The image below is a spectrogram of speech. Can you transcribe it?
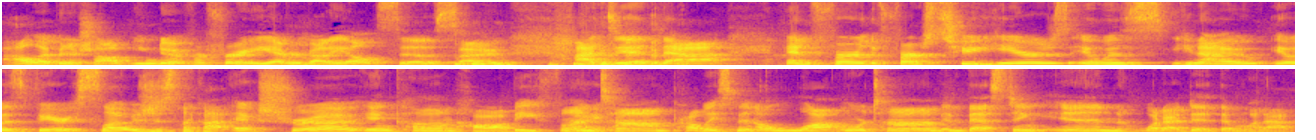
I'll open a shop. You can do it for free. Everybody else is. So I did that. And for the first two years, it was, you know, it was very slow. It was just like an extra income, hobby, fun Right. time. Probably spent a lot more time investing in what I did than what I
